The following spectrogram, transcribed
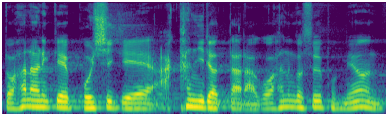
또 하나님께 보시기에 악한 일이었다라고 하는 것을 보면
